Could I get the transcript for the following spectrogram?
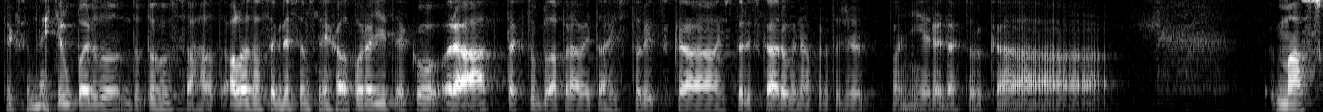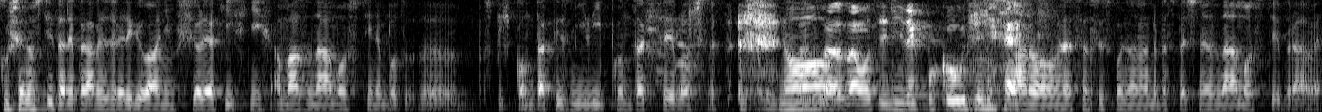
tak jsem nechtěl úplně do, do toho sahat. Ale zase, kde jsem si nechal poradit jako rád, tak to byla právě ta historická, historická rovina, protože paní redaktorka má zkušenosti tady právě s redigováním všelijakých knih a má známosti, nebo to, uh, spíš kontakty, zní líp kontakty vlastně. No, známosti zní tak pokoutně. Ano, já jsem si vzpomněl na nebezpečné známosti právě.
